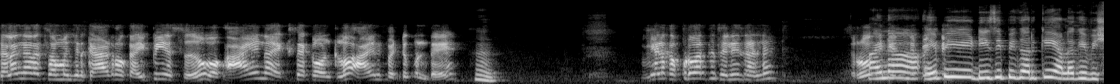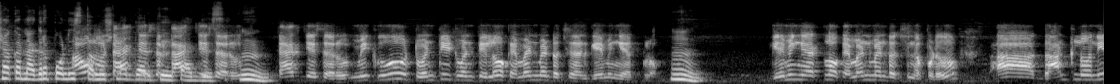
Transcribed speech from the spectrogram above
తెలంగాణకు సంబంధించిన క్యాడర్ ఒక ఐపీఎస్ ఆయన ఎక్స్ అకౌంట్లో ఆయన పెట్టుకుంటే హ్మ్. వీళ్ళకి అప్పటి వరకు తెలియదండి ఆయన ఏపీ డీజీపీ గారికి అలాగే విశాఖ నగర పోలీస్ కమిషనర్ గారికి ట్యాగ్ చేశారు. ట్యాగ్ చేశారు మీకు ట్వంటీ ట్వంటీలో ఒక అమెండ్మెంట్ వచ్చిందండి గేమింగ్ యాప్లో. గేమింగ్ యాక్ట్లో ఒక అమెండ్మెంట్ వచ్చినప్పుడు ఆ దాంట్లోని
